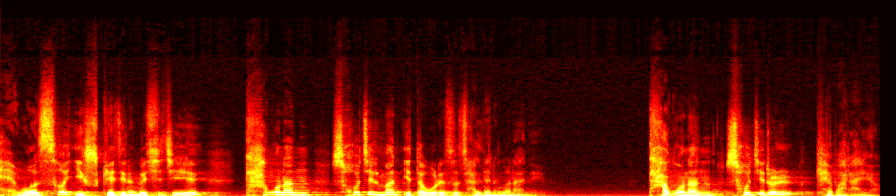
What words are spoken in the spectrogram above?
배워서 익숙해지는 것이지 타고난 소질만 있다고 그래서 잘 되는 건 아니에요. 타고난 소질을 개발하여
